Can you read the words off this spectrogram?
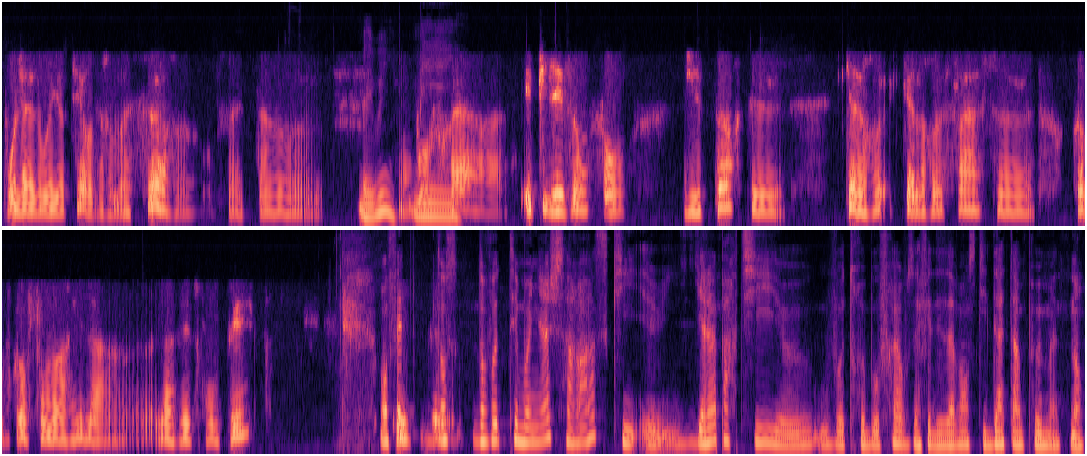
pour la loyauté envers ma sœur, hein, en fait. hein, Ben oui. mon Mais beau-frère. euh, Et puis les enfants. J'ai peur que qu'elle re- qu'elle refasse euh, comme quand son mari l'a- l'avait trompée. En fait, dans, euh, dans votre témoignage, Sarah, ce qui, euh, il y a la partie euh, où votre beau-frère vous a fait des avances qui datent un peu maintenant,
